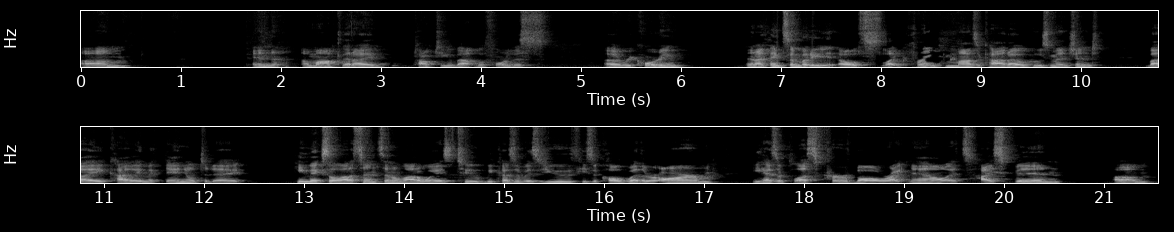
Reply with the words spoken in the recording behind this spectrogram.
Um, and a mock that I talked to you about before this uh, recording. And I think somebody else like Frank Mazzucato, who's mentioned by Kiley McDaniel today, he makes a lot of sense in a lot of ways too because of his youth. He's a cold weather arm. He has a plus curveball right now. It's high spin. Um,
